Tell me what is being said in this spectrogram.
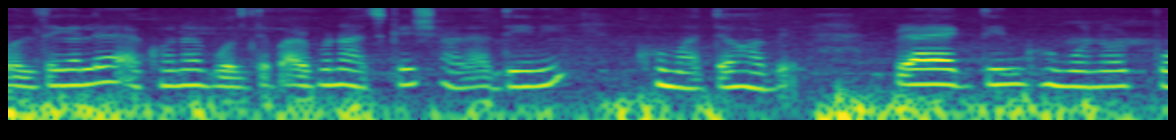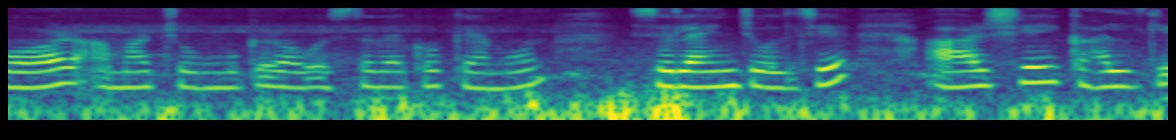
বলতে গেলে এখন আর বলতে পারব না, আজকে সারাদিনই ঘুমাতে হবে। প্রায় একদিন ঘুমানোর পর আমার চোখ মুখের অবস্থা দেখো কেমন, সেলাইন চলছে। আর সেই কালকে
